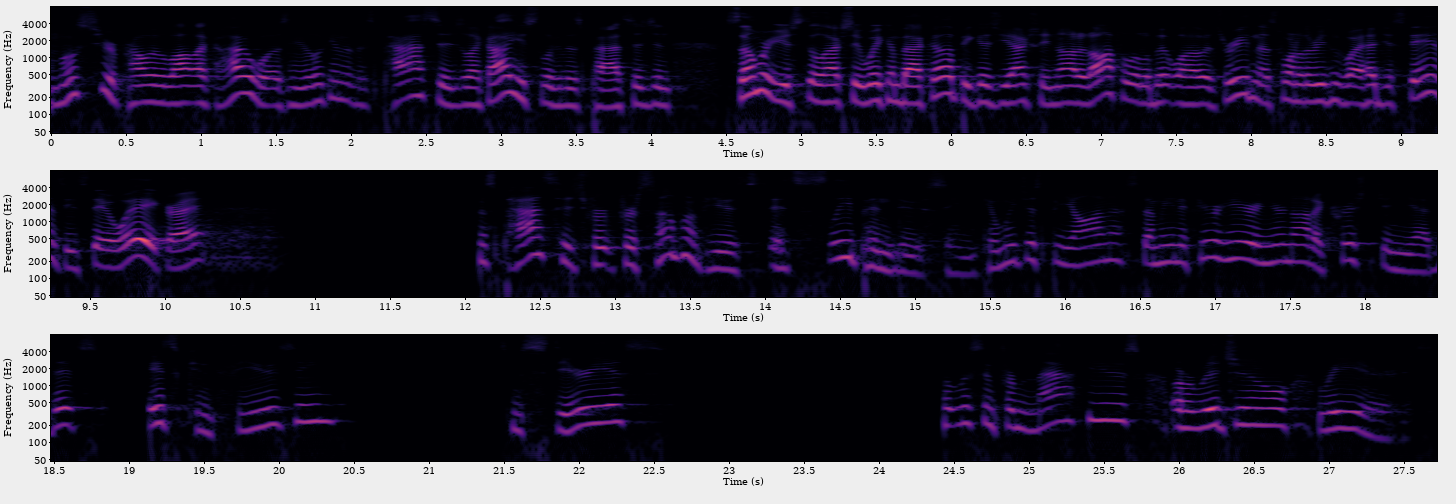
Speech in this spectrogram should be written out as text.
Most of you are probably a lot like I was, and you're looking at this passage like I used to look at this passage, and some of you still actually waking back up because you actually nodded off a little bit while I was reading. That's one of the reasons why I had you stand so you'd stay awake, right? This passage, for, for some of you, it's, it's sleep inducing. Can we just be honest? I mean, if you're here and you're not a Christian yet, it's, it's confusing, it's mysterious, but listen, for Matthew's original readers,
